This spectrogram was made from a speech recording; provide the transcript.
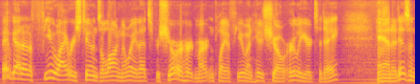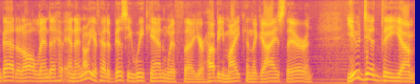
They've got a few Irish tunes along the way, that's for sure. I heard Martin play a few in his show earlier today. And it isn't bad at all, Linda. And I know you've had a busy weekend with uh, your hubby Mike and the guys there. And you did the. Um,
